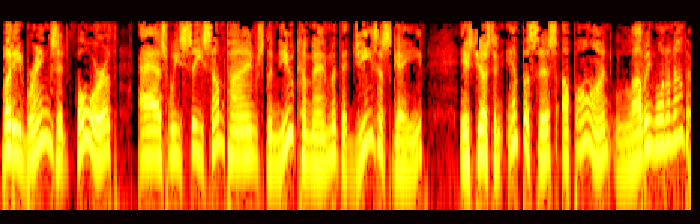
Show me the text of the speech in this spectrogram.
but he brings it forth as we see sometimes the new commandment that Jesus gave is just an emphasis upon loving one another.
